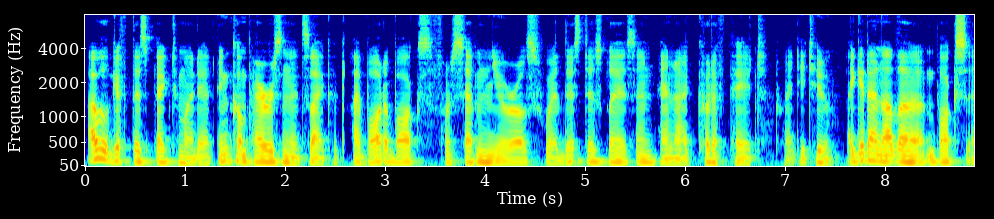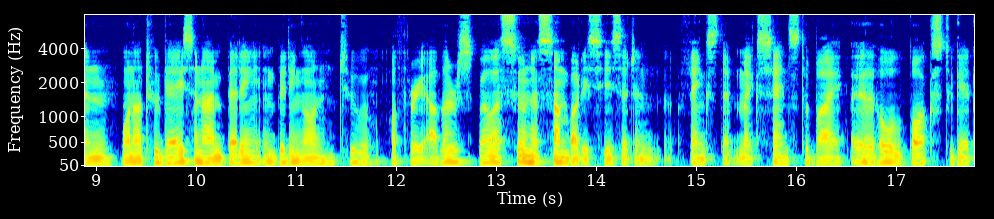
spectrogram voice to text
I will give this back to my dad. In comparison, it's like I bought a box for 7 euros where this display is in, and I could have paid 22. I get another box in one or two days, and I'm betting bidding on two or three others. Well, as soon as somebody sees it and thinks that makes sense to buy a whole box to get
